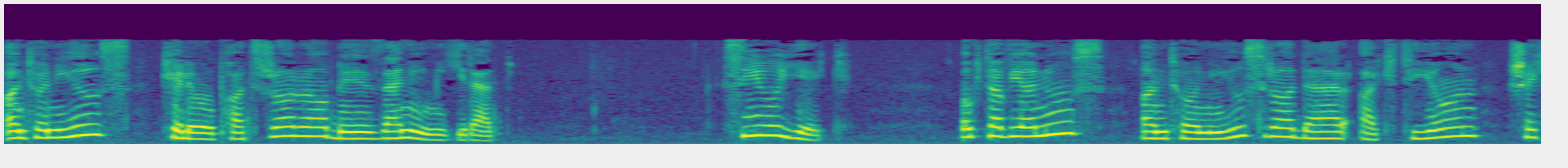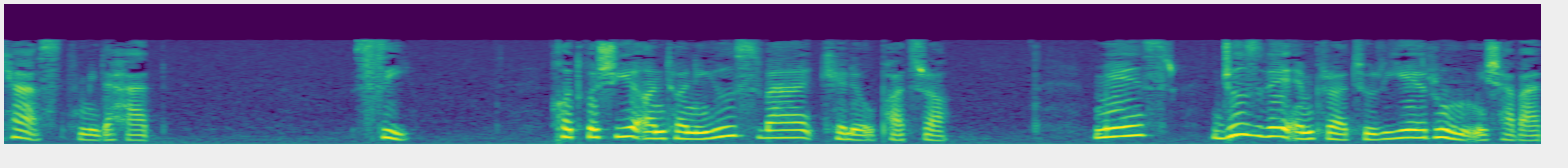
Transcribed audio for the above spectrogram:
آنتونیوس کلئوپاترا را به زنی می گیرد. سی و یک. اکتاویانوس آنتونیوس را در اکتیون شکست می دهد. سی. خودکشی آنتونیوس و کلئوپاترا. مصر جزو امپراتوری روم می شود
